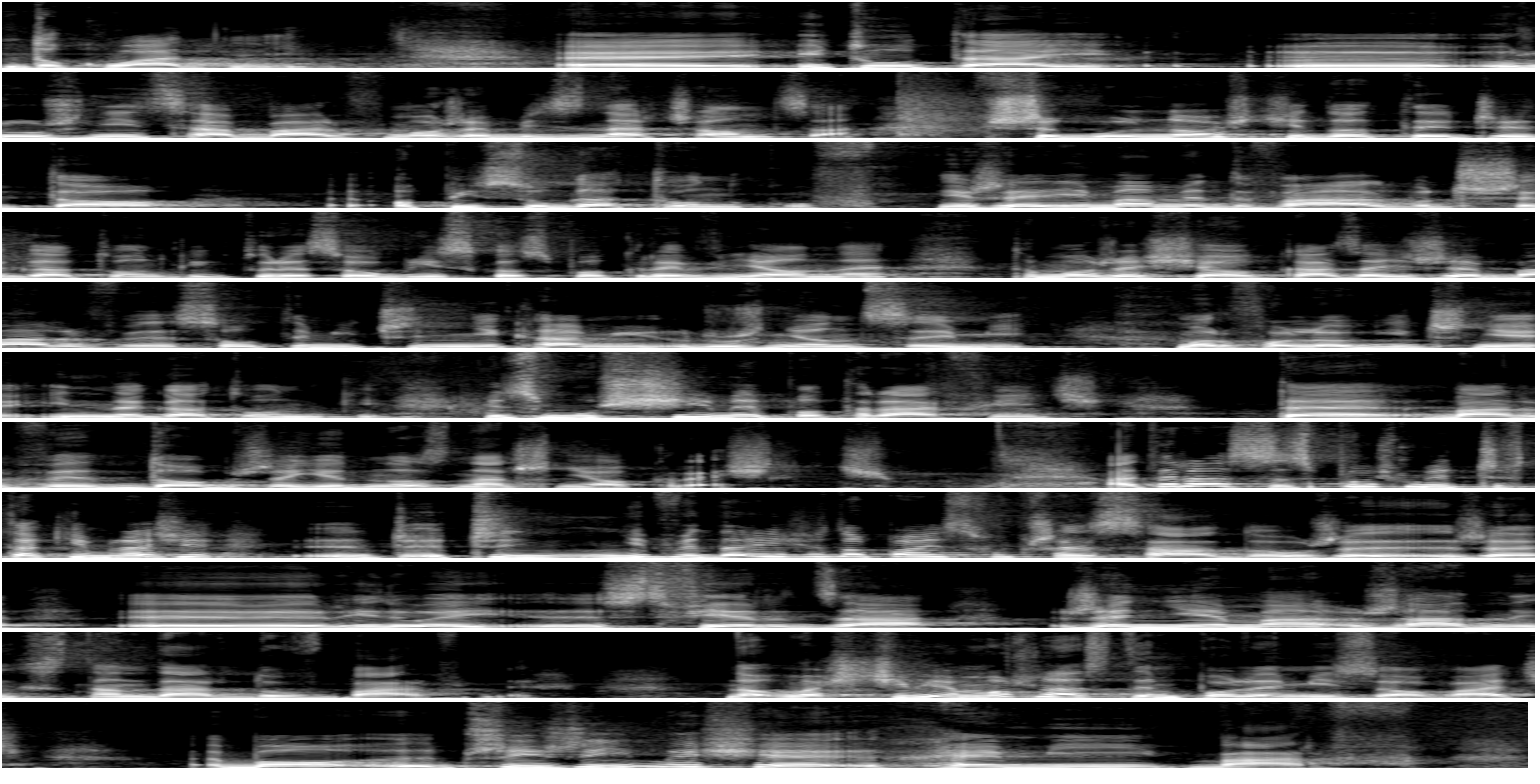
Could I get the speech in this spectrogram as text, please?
dokładni. I tutaj różnica barw może być znacząca. W szczególności dotyczy to opisu gatunków. Jeżeli mamy dwa albo trzy gatunki, które są blisko spokrewnione, to może się okazać, że barwy są tymi czynnikami różniącymi morfologicznie inne gatunki. Więc musimy potrafić te barwy dobrze, jednoznacznie określić. A teraz spójrzmy, czy w takim razie, czy nie wydaje się to Państwu przesadą, że, że Ridway stwierdza, że nie ma żadnych standardów barwnych. No właściwie można z tym polemizować, bo przyjrzyjmy się chemii barw.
